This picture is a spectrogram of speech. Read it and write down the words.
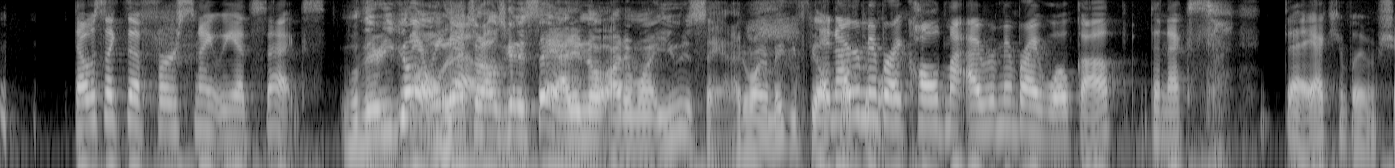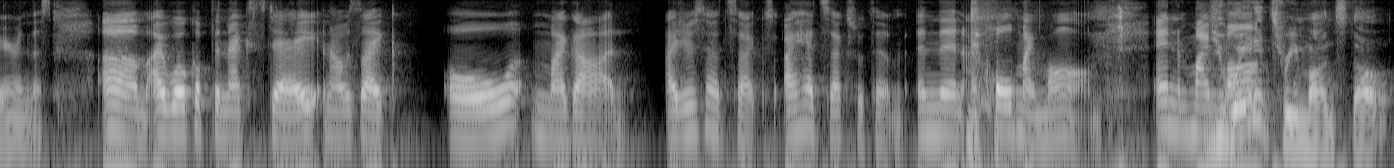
that was like the first night we had sex, Well, there you go. There we That's go. what I was going to say. I didn't know. I didn't want you to say it. I didn't want to make you feel. and I remember I called my. I remember I woke up the next day. I can't believe I'm sharing this. Um, I woke up the next day and I was like, "Oh my god." I just had sex. I had sex with him, and then I called my mom, and my You mom. waited three months though.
